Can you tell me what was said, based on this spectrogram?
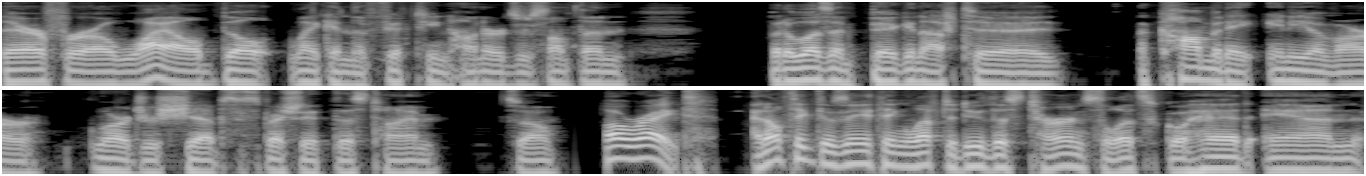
there for a while, built like in the 1500s or something, but it wasn't big enough to accommodate any of our larger ships, especially at this time. So, all right. I don't think there's anything left to do this turn, so let's go ahead and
